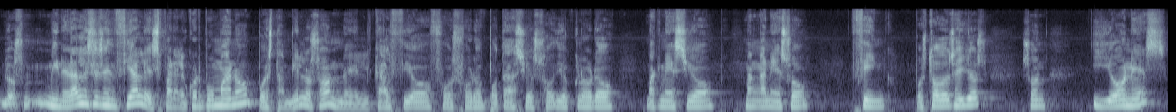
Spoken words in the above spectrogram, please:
los minerales esenciales para el cuerpo humano, pues también lo son. El calcio, fósforo, potasio, sodio, cloro, magnesio, manganeso, zinc, pues todos ellos son iones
